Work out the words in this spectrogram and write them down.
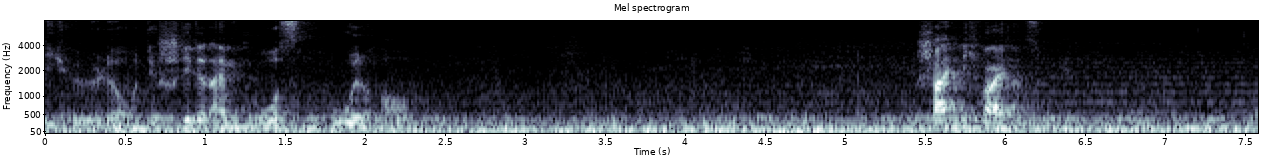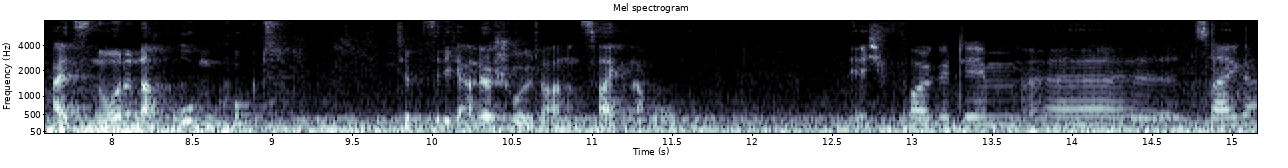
die Höhle und ihr steht in einem großen Hohlraum. Scheint nicht weiterzugehen. Als Norde nach oben guckt, tippt sie dich an der Schulter an und zeigt nach oben. Ich folge dem äh, Zeiger,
